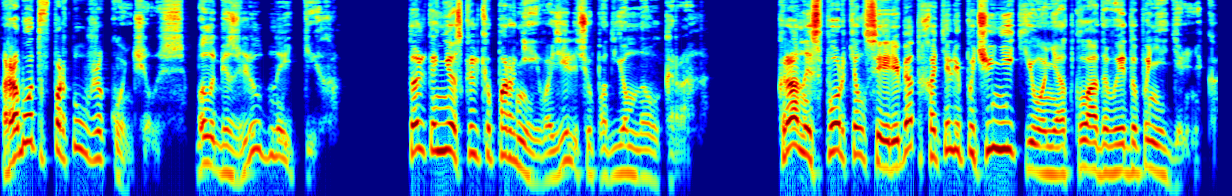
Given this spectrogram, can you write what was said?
Работа в порту уже кончилась. Было безлюдно и тихо. Только несколько парней возились у подъемного крана. Кран испортился, и ребята хотели починить его, не откладывая до понедельника.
